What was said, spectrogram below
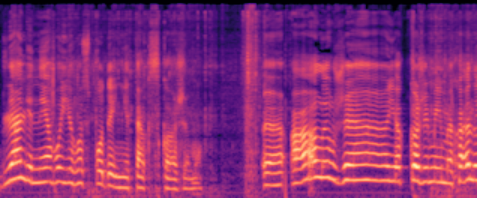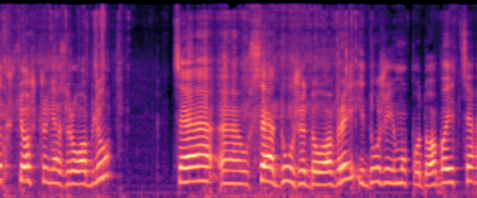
для лінивої господині, так скажемо. Е, але вже, як каже мій Михайлик, все, що я зроблю, це е, все дуже добре і дуже йому подобається.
